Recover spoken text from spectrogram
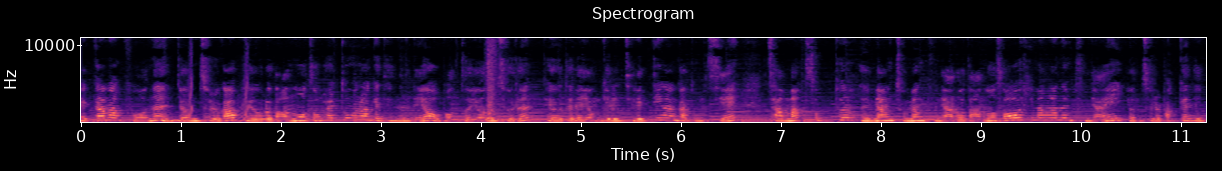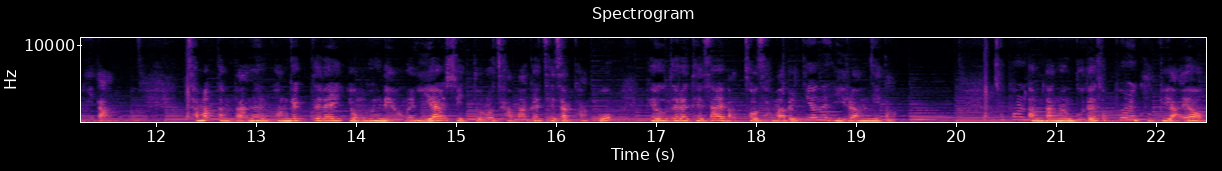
레까나 부어는 연출과 배우로 나누어져 활동을 하게 되는데요. 먼저 연출은 배우들의 연기를 디렉팅함과 동시에 자막, 소품, 음향, 조명 분야로 나눠서 희망하는 분야의 연출을 받게 됩니다. 자막 담당은 관객들의 연극 내용을 이해할 수 있도록 자막을 제작하고 배우들의 대사에 맞춰 자막을 띄우는 일을 합니다. 담당은 무대 소품을 구비하여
